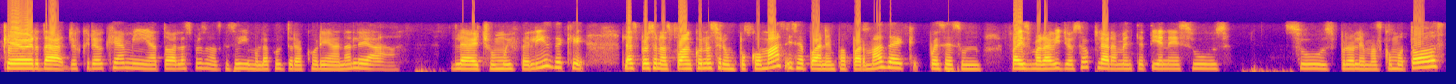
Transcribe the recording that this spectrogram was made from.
que de verdad yo creo que a mí a todas las personas que seguimos la cultura coreana le ha, le ha hecho muy feliz de que las personas puedan conocer un poco más y se puedan empapar más de que pues es un país maravilloso, claramente tiene sus sus problemas como todos,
